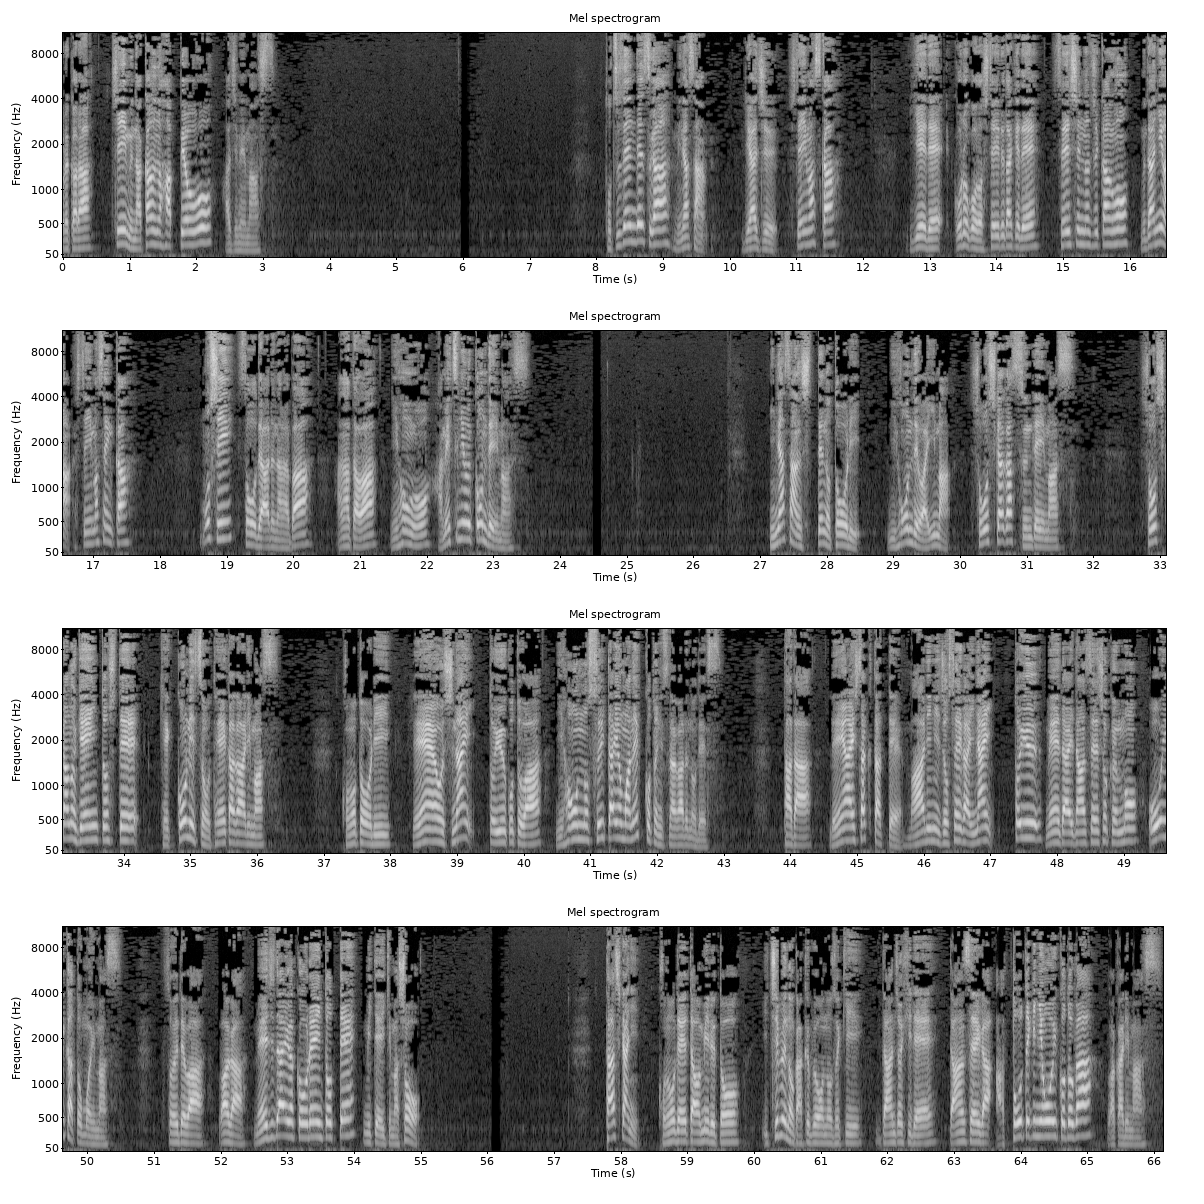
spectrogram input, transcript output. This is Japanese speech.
これからチーム中尾の発表を始めます。突然ですが皆さん、リア充していますか？家でゴロゴロしているだけで青春の時間を無駄にはしていませんか？もしそうであるならば、あなたは日本を破滅に追い込んでいます。皆さん知っての通り、日本では今、少子化が進んでいます。少子化の原因として結婚率の低下があります。この通り、恋愛をしないということは日本の衰退を招くことにつながるのです。ただ、恋愛したくたって周りに女性がいないという明大男性諸君も多いかと思います。それでは、我が明治大学を例にとって見ていきましょう。確かに、このデータを見ると、一部の学部を除き、男女比で男性が圧倒的に多いことがわかります。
